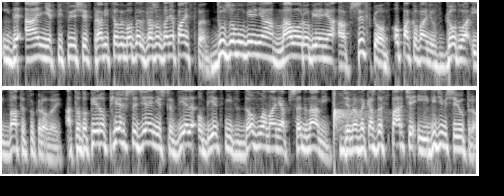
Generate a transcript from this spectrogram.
idealnie wpisuje się w prawicowy model zarządzania państwem. Dużo mówienia, mało robienia, a wszystko w opakowaniu z godła i waty cukrowej. A to dopiero pierwszy dzień, jeszcze wiele obietnic do złamania przed nami. Dziena za każde wsparcie i widzimy się jutro.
